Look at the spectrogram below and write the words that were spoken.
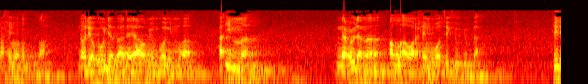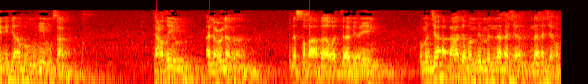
رحمهم الله na waliokuja baada yao miongoni mwa aima na ulama Allah awarehemu wote kiujumla hili ni jambo muhimu sana تعظيم العلماء من الصحابة والتابعين ومن جاء بعدهم ممن نهج نهجهم.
